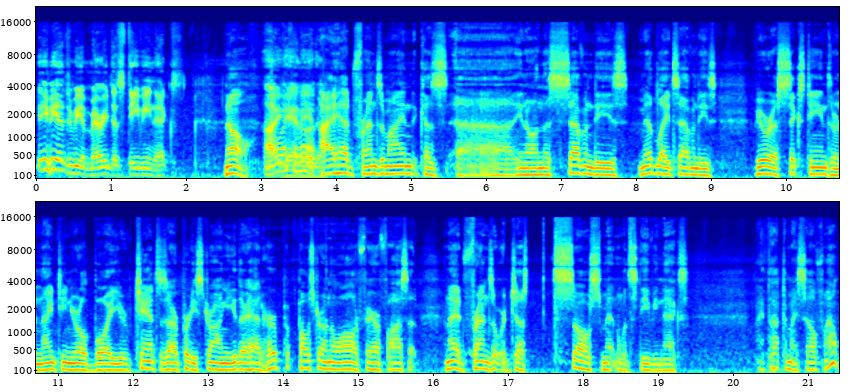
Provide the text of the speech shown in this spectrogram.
you imagine being married to Stevie Nicks? no. I I can't cannot. either. I had friends of mine because, uh, you know, in the 70s, mid late 70s, if you were a 16 through 19 year old boy, your chances are pretty strong. You either had her p- poster on the wall or Farrah Fawcett. And I had friends that were just so smitten with Stevie Nicks. I thought to myself, well,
